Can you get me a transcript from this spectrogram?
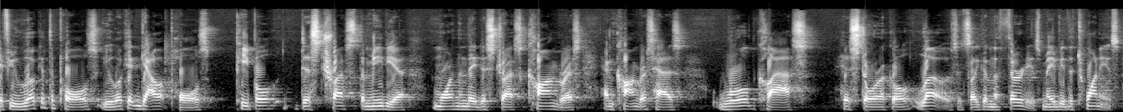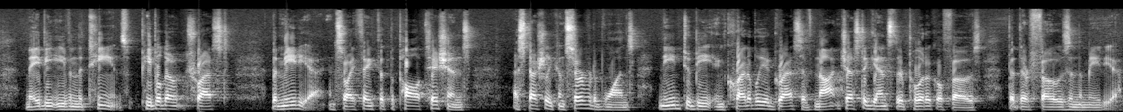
if you look at the polls, you look at Gallup polls, people distrust the media more than they distrust Congress, and Congress has world class historical lows. It's like in the 30s, maybe the 20s, maybe even the teens. People don't trust the media. And so I think that the politicians, especially conservative ones, need to be incredibly aggressive, not just against their political foes, but their foes in the media.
